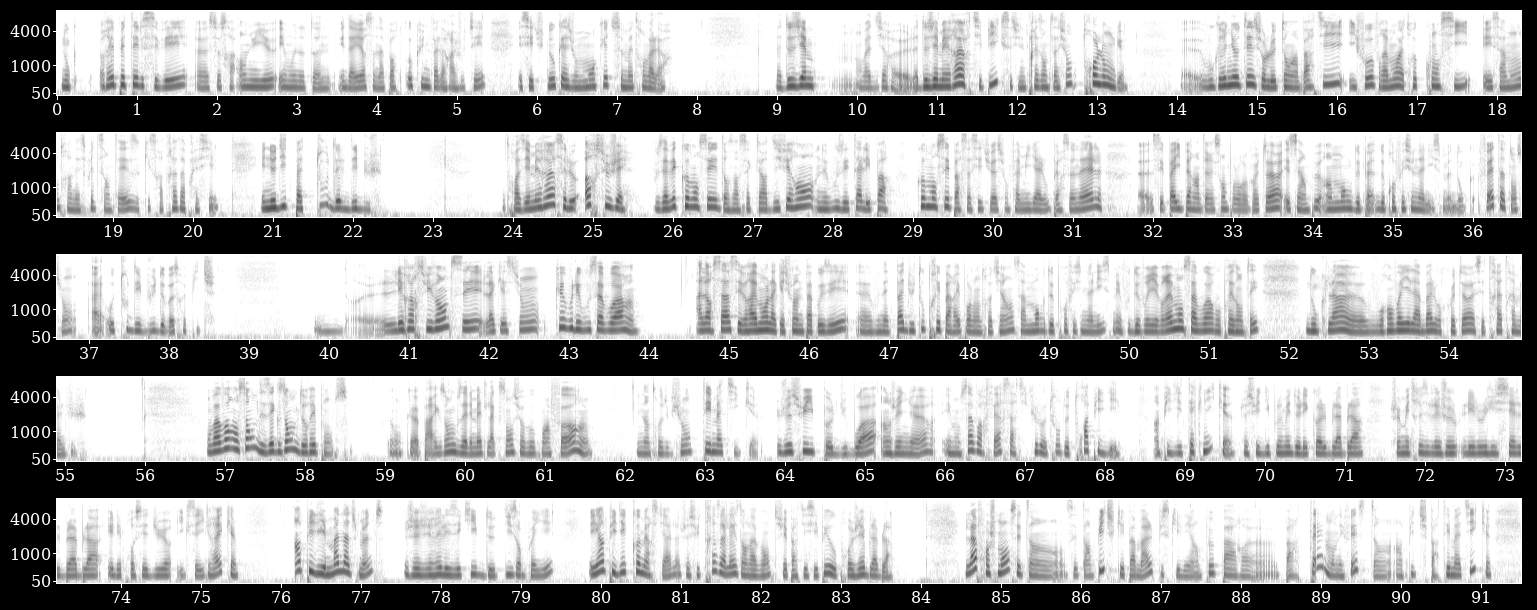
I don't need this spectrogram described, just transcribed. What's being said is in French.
donc répéter le CV, euh, ce sera ennuyeux et monotone. Et d'ailleurs, ça n'apporte aucune valeur ajoutée et c'est une occasion manquée de se mettre en valeur. La deuxième, on va dire, euh, la deuxième erreur typique, c'est une présentation trop longue. Euh, vous grignotez sur le temps imparti, il faut vraiment être concis et ça montre un esprit de synthèse qui sera très apprécié. Et ne dites pas tout dès le début. La troisième erreur, c'est le hors-sujet. Vous avez commencé dans un secteur différent, ne vous étalez pas. Commencez par sa situation familiale ou personnelle, euh, c'est pas hyper intéressant pour le recruteur et c'est un peu un manque de, professionnalisme. Donc faites attention au tout début de votre pitch. L'erreur suivante, c'est la question que voulez-vous savoir? Alors ça, c'est vraiment la question à ne pas poser. Euh, vous n'êtes pas du tout préparé pour l'entretien, ça manque de professionnalisme et vous devriez vraiment savoir vous présenter. Donc là, euh, vous renvoyez la balle au recruteur et c'est très très mal vu. On va voir ensemble des exemples de réponses. Donc euh, par exemple, vous allez mettre l'accent sur vos points forts. Une introduction thématique. Je suis Paul Dubois, ingénieur, et mon savoir-faire s'articule autour de trois piliers un pilier technique. Je suis diplômée de l'école blabla, je maîtrise les, logiciels blabla et les procédures X et Y. Un pilier management, j'ai géré les équipes de 10 employés. Et un pilier commercial, je suis très à l'aise dans la vente, j'ai participé au projet blabla. Là, franchement, c'est un, un pitch qui est pas mal, puisqu'il est un peu par, euh, par thème, en effet, c'est un, pitch par thématique,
